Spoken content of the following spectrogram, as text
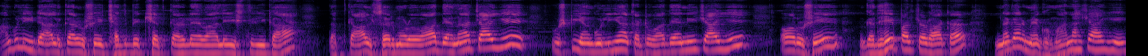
अंगुली डालकर उसे छत विक्षत करने वाली स्त्री का तत्काल सर मुड़वा देना चाहिए, उसकी अंगुलियाँ कटवा देनी चाहिए और उसे गधे पर चढ़ाकर नगर में घुमाना चाहिए।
